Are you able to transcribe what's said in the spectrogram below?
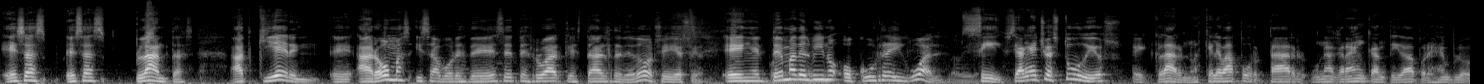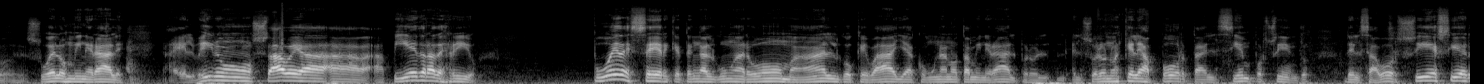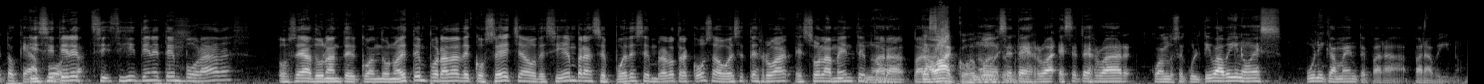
esas, esas plantas adquieren eh, aromas y sabores de ese terroir que está alrededor. Sí, es cierto. En el tema del vino ocurre igual. Sí, se han hecho estudios, eh, claro, no es que le va a aportar una gran cantidad, por ejemplo, de suelos minerales. El vino sabe a, a- a piedra de río. Puede ser que tenga algún aroma, algo que vaya con una nota mineral, pero el, el suelo no es que le aporta el 100% del sabor. Sí es cierto que Y aporta. si tiene, si, si tiene temporadas, o sea, durante cuando no es temporada de cosecha o de siembra, ¿se puede sembrar otra cosa o ese terroir es solamente No, para, para Tabaco. No, ese terroir, ese terroir, cuando se cultiva vino, es únicamente para, para vino.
